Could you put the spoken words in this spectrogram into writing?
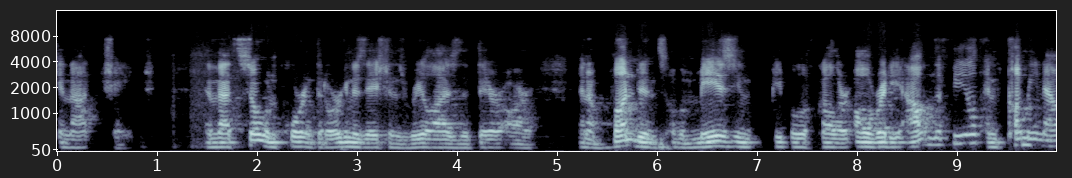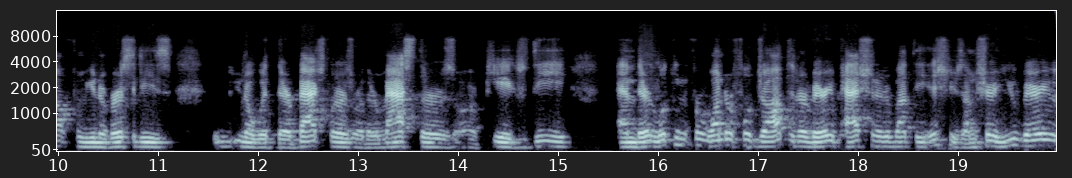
cannot change. And that's so important that organizations realize that there are an abundance of amazing people of color already out in the field and coming out from universities, you know, with their bachelor's or their master's or PhD, and they're looking for wonderful jobs and are very passionate about the issues. I'm sure you very,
